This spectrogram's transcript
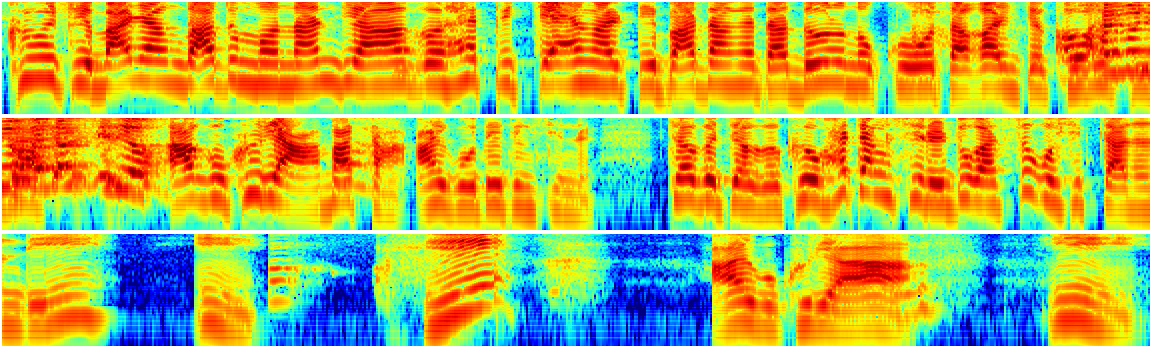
그것이 마냥 놔두면 안 돼. 그 햇빛 쨍할 때 마당에다 널어놓고 오다가 이제 어, 그것을 할머니 화장실이요. 아고 그래. 맞다. 아이고 내 정신을. 저거 저거 그 화장실을 누가 쓰고 싶다는데 이. 이? 아이고 그래. 이.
